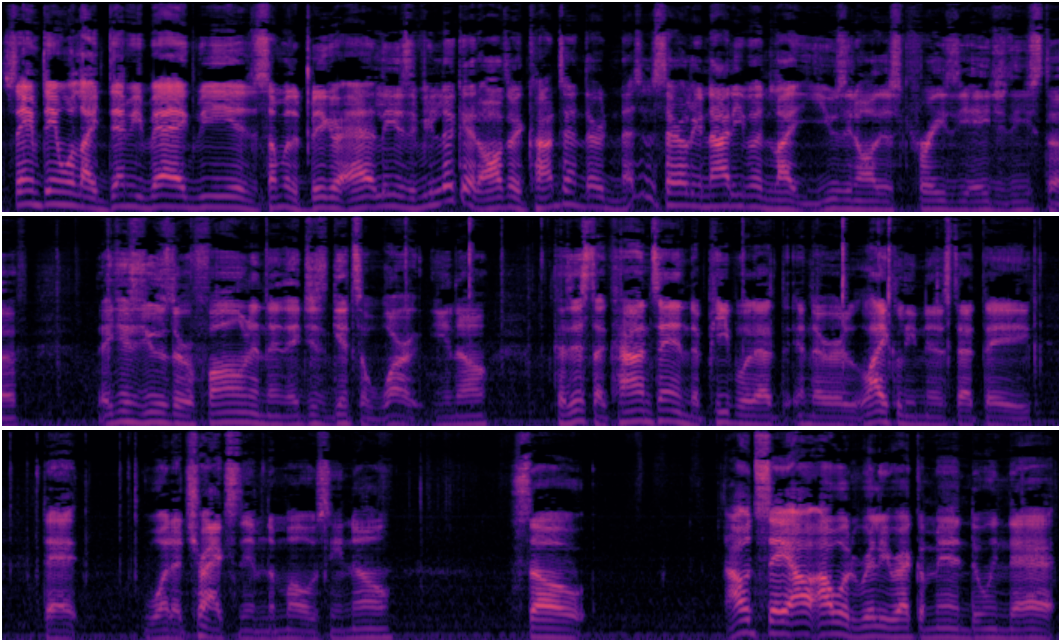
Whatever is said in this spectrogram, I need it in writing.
Same thing with like Demi Bagby and some of the bigger athletes. If you look at all their content, they're necessarily not even like using all this crazy HD stuff. They just use their phone and then they just get to work, you know? Because it's the content and the people that and their likeliness that they that what attracts them the most, you know? So I would say I, I would really recommend doing that.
